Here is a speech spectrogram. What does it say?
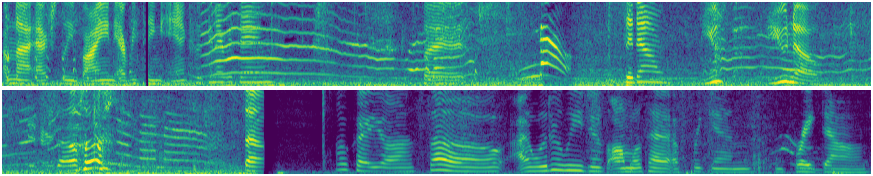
I'm not actually buying everything and cooking everything. But no. sit down. You you know. So so okay y'all. So I literally just almost had a freaking breakdown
